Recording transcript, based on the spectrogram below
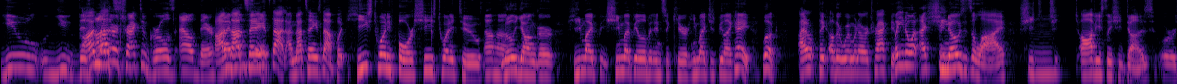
you you. There's I'm other s- attractive girls out there. I'm not saying in. it's not. I'm not saying it's not. But he's 24. She's 22. A Uh-huh. little younger. He might be. She might be a little bit insecure. He might just be like, "Hey, look, I don't think other women are attractive." But you know what? I she knows it's a lie. She, she obviously she does, or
